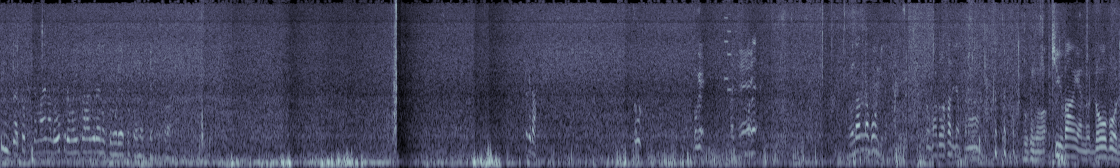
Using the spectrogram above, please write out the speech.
ピンクがちょっと手前なんで奥でもいいかなぐらいのつもりはちょっと思ってるからかけた。オッケーはい、無難なボギーだ。惑わされちゃったな僕の9番アイアンのローボール。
